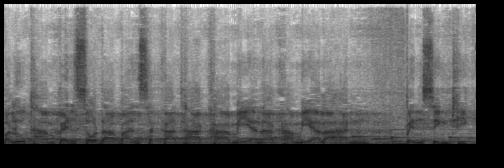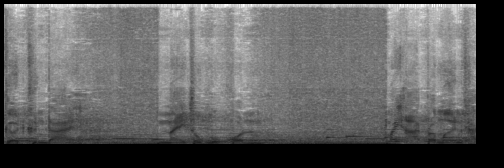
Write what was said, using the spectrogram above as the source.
บรรลุธรรมเป็นโสดาบันสกาทาคามีอนาคามีอรหันต์เป็นสิ่งที่เกิดขึ้นได้ ในทุกบุคคล ไม่อาจประเมินใคร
